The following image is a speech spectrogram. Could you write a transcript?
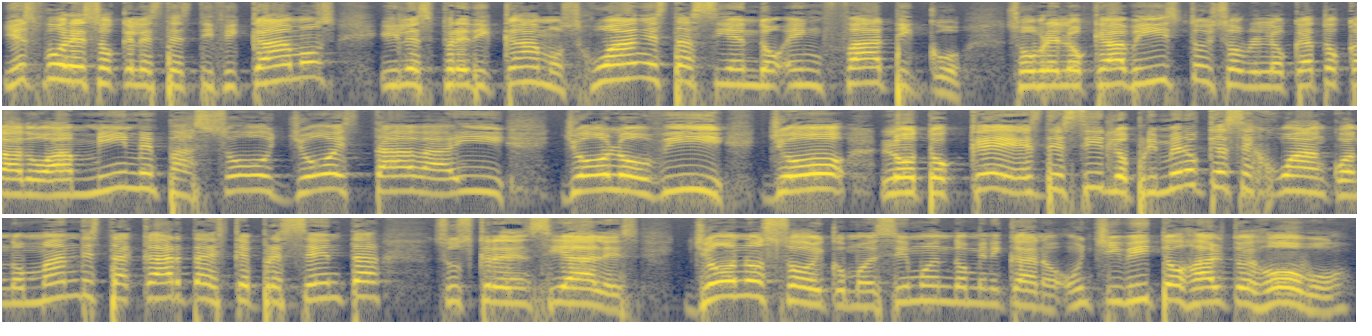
Y es por eso que les testificamos y les predicamos. Juan está siendo enfático sobre lo que ha visto y sobre lo que ha tocado. A mí me pasó, yo estaba ahí, yo lo vi, yo lo toqué. Es decir, lo primero que hace Juan cuando manda esta carta es que presenta sus credenciales. Yo no soy, como decimos en un chivito alto de jobo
